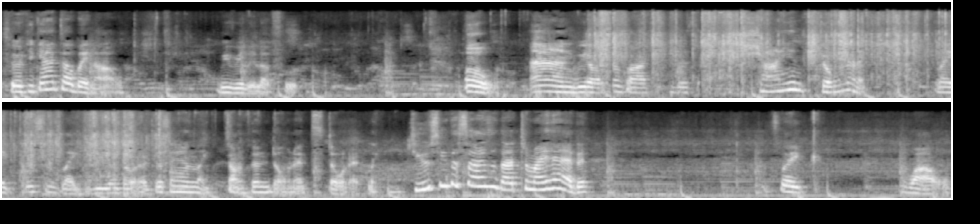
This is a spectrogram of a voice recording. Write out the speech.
So if you can't tell by now, we really love food. Oh, and we also got this giant donut. Like this is like real donut. Just saying like Dunkin' Donuts donut. Like, do you see the size of that to my head? It's like, wow.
